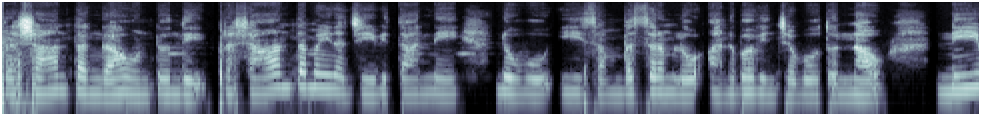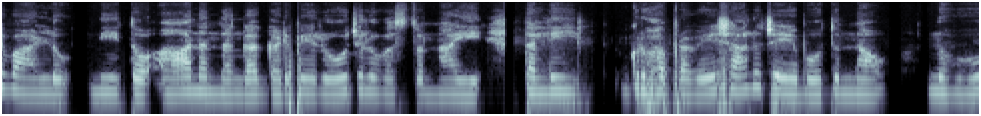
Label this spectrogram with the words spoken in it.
ప్రశాంతంగా ఉంటుంది. ప్రశాంతమైన జీవితాన్ని నువ్వు ఈ సంవత్సరంలో అనుభవించబోతున్నావు. నీ వాళ్ళు నీతో ఆనందంగా గడిపే రోజులు వస్తున్నాయి. తల్లి గృహ ప్రవేశాలు చేయబోతున్నావు. నువ్వు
